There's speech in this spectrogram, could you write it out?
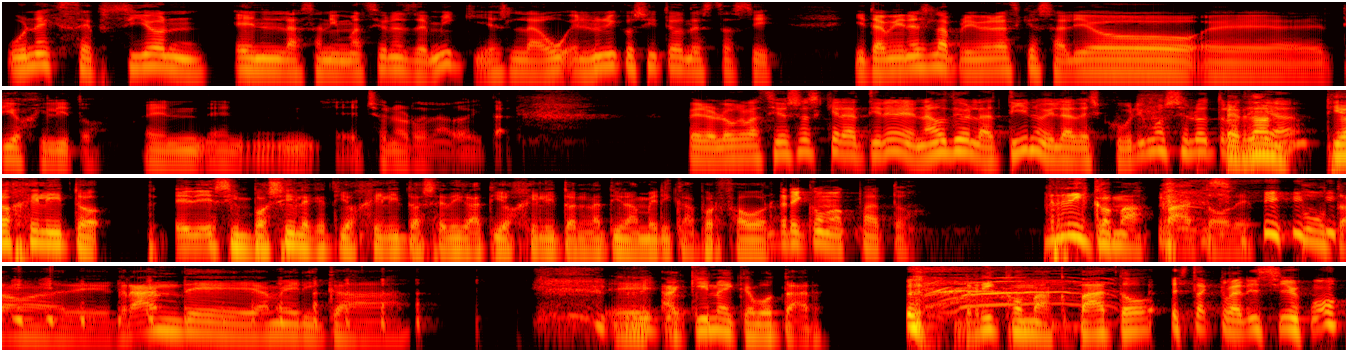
una excepción en las animaciones de Mickey, es la el único sitio donde está así. Y también es la primera vez que salió eh, el tío Gilito, en, en- hecho en ordenador y tal. Pero lo gracioso es que la tienen en audio latino y la descubrimos el otro Perdón, día. tío Gilito. eh, Es imposible que tío Gilito se diga tío Gilito en Latinoamérica, por favor. Rico MacPato. Rico más pato, Sí. de puta madre. Grande América. Eh, aquí no hay que votar. Rico MacPato, Está clarísimo.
